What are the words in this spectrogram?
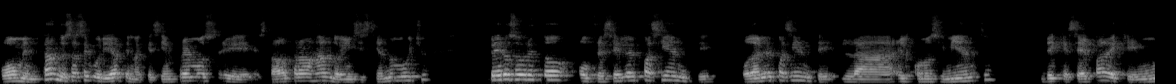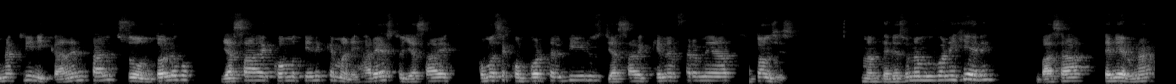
o aumentando esa seguridad en la que siempre hemos eh, estado trabajando e insistiendo mucho, pero sobre todo ofrecerle al paciente o darle al paciente la, el conocimiento de que sepa de que en una clínica dental su odontólogo ya sabe cómo tiene que manejar esto, ya sabe cómo se comporta el virus, ya sabe qué es la enfermedad. Entonces, mantienes una muy buena higiene, vas a tener una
